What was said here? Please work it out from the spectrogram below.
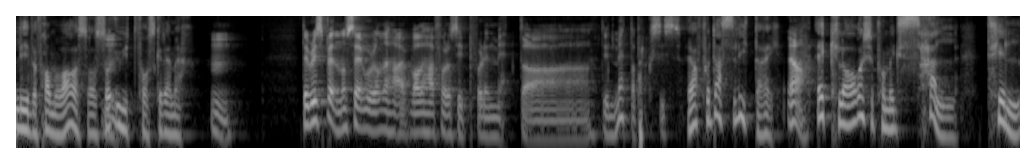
livet framover, altså, så utforske det mer. Det blir spennende å se det her, hva det her får å si for din, meta, din metapraksis. Ja, for der sliter jeg. Ja. Jeg klarer ikke for meg selv til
